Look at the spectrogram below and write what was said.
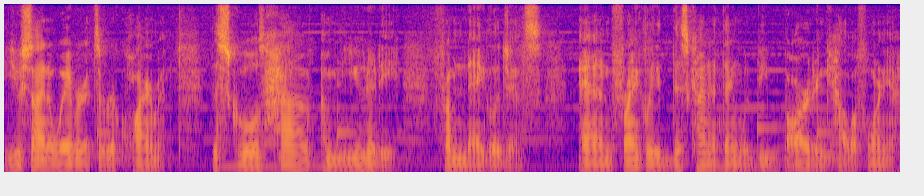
you sign a waiver, it's a requirement. The schools have immunity from negligence. And frankly, this kind of thing would be barred in California,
